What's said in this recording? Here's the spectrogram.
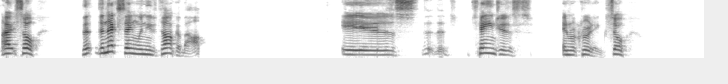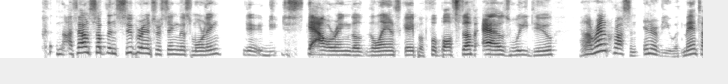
All right, so the, the next thing we need to talk about is the, the changes in recruiting. So I found something super interesting this morning, just scouring the, the landscape of football stuff as we do. And I ran across an interview with Manti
